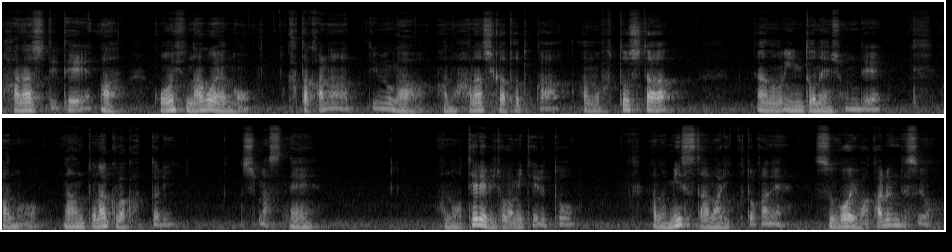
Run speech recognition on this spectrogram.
話しててあこの人名古屋の方かなっていうのがあの話し方とかあのふとしたあのイントネーションであのなんとなく分かったりしますね。あのテレビとか見てるとあのミスターマリックとかねすごい分かるんですよ。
